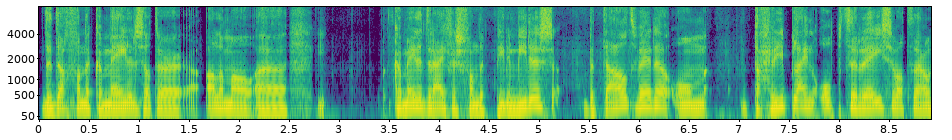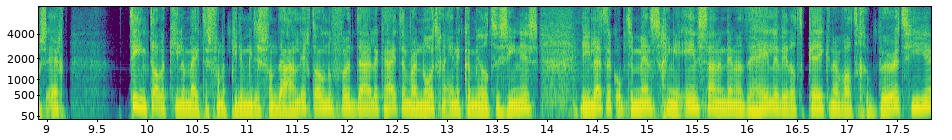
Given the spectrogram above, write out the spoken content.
de dag van de kamelen. Dat er allemaal eh kamelendrijvers van de piramides betaald werden om het Tahrirplein op te racen. Wat trouwens echt tientallen kilometers van de piramides vandaan ligt. Ook nog voor de duidelijkheid. En waar nooit geen ene kameel te zien is. Die letterlijk op de mensen gingen instaan. En denk dat de hele wereld keek naar wat gebeurt hier.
